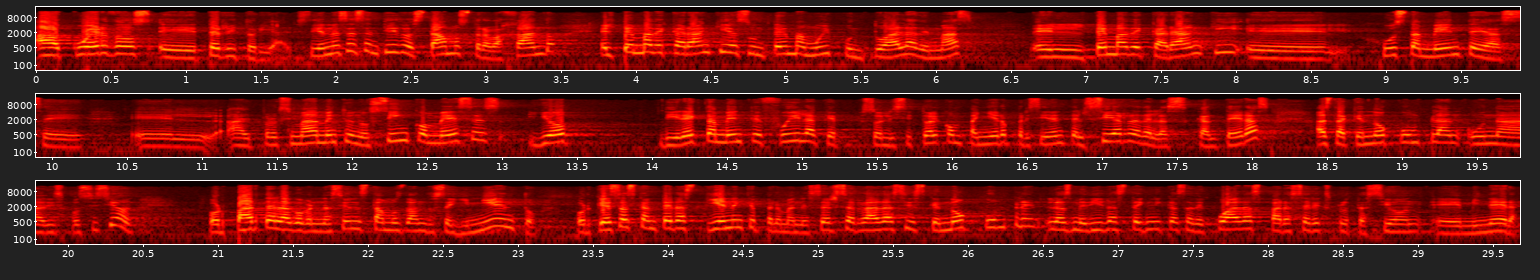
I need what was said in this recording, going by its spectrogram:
a acuerdos eh, territoriales. Y en ese sentido estamos trabajando. El tema de Caranqui es un tema muy puntual, además. El tema de Caranqui, eh, justamente hace aproximadamente unos cinco meses, yo directamente fui la que solicitó al compañero presidente el cierre de las canteras hasta que no cumplan una disposición. Por parte de la gobernación estamos dando seguimiento, porque esas canteras tienen que permanecer cerradas si es que no cumplen las medidas técnicas adecuadas para hacer explotación eh, minera.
